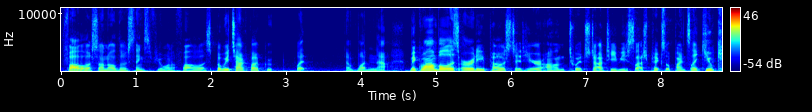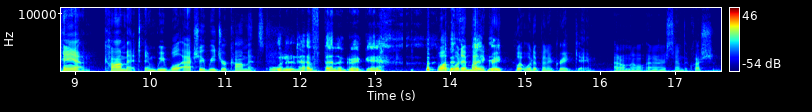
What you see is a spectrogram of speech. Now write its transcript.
follow us on all those things if you want to follow us. But we talk about gr- what uh, what now? McWomble is already posted here on twitch.tv slash Pixel pixelpints. Like you can comment and we will actually read your comments. Would it have been a great game? What would have been a Might be. great what would have been a great game? I don't know. I don't understand the question.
